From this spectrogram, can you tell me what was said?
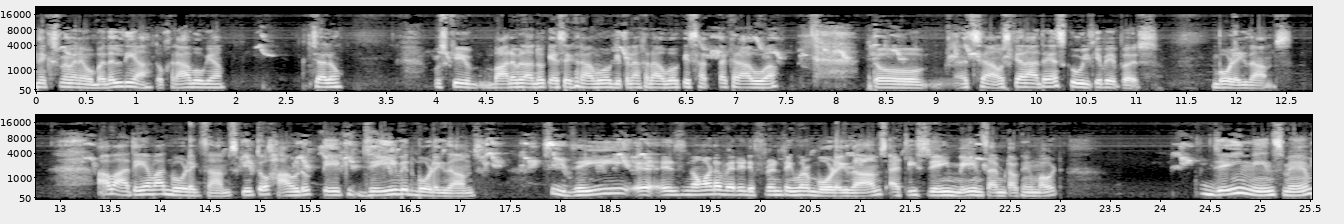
नेक्स्ट में मैंने वो बदल दिया तो ख़राब हो गया। चलो, उसकी बारे में बता दो कैसे ख़राब हुआ, कितना ख़राब हुआ, किस हद तक ख़राब हुआ। तो अच्छा उसके बाद आते हैं स्कूल के पेपर्स बोर्ड एग्ज़ाम्स अब आती है बात बोर्ड एग्ज़ाम्स की तो how to take JEE with board exams see JEE is not a very different thing from board exams at least JEE means I am talking about JEE means ma'am,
